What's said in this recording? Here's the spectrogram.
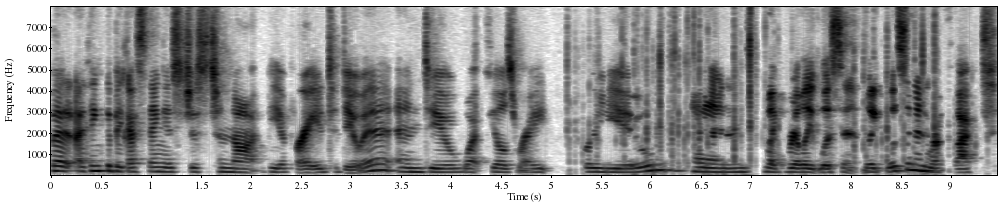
But I think the biggest thing is just to not be afraid to do it and do what feels right for you and like really listen, like listen and reflect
